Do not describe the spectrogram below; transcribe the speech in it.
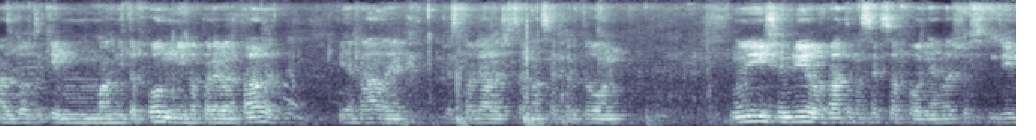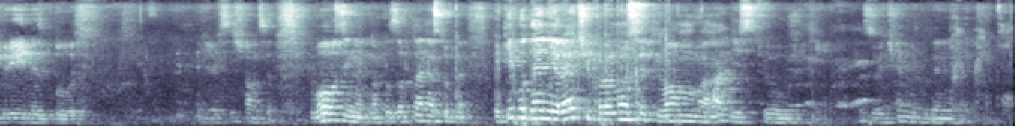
У нас був такий магнітофон, ми його перевертали і грали, як представляли, що це у нас акордеон. Ну і ще мріяв грати на саксофоні, але щось дві мрії не збулось. Є всі шанси. Вова Зінник, запитання наступне. Які буденні речі приносять вам радість у житті? Звичайні буденні речі.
